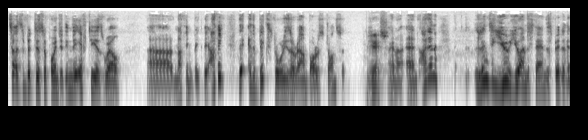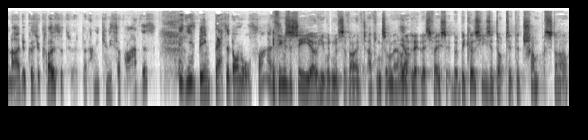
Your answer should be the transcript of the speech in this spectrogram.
So it's a bit disappointed in the FT as well. Uh, nothing big there. I think the, the big story is around Boris Johnson, Yes. and and I don't know, Lindsay, you you understand this better than I do because you're closer to it. But I mean, can he survive this? I mean, he's being battered on all sides. If he was a CEO, he wouldn't have survived up until now. Yeah. Let, us face it. But because he's adopted the Trump style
